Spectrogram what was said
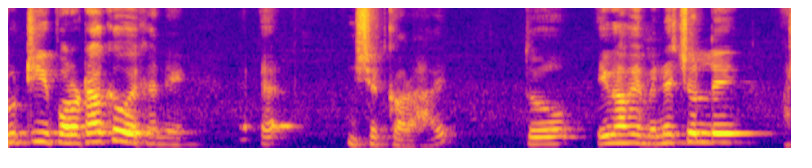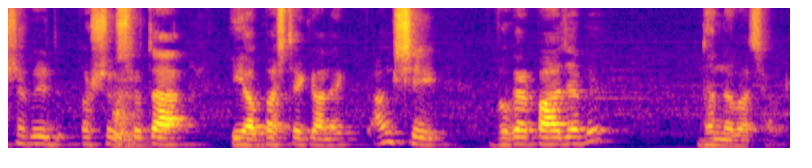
রুটি পরোটাকেও এখানে নিষেধ করা হয়। তো এইভাবে মেনে চললে আশা করি দর্শক শ্রোতা এই অভ্যাস থেকে অনেক অংশে উপকার পাওয়া যাবে। ধন্যবাদ সবাই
